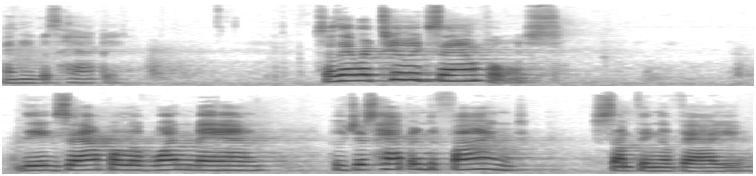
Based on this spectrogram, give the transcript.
and he was happy. So there were two examples the example of one man who just happened to find something of value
